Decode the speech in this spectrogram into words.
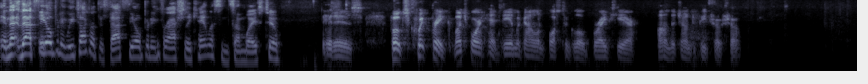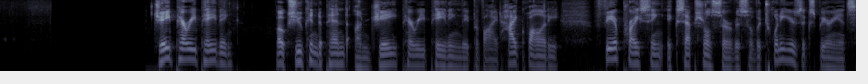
and that, that's the opening. We talked about this. That's the opening for Ashley Kalus in some ways too. It is, folks. Quick break. Much more ahead. Dan McGowan, Boston Globe, right here on the John DePetro Show. J. Perry Paving. Folks, you can depend on J. Perry Paving. They provide high quality, fair pricing, exceptional service, over 20 years' experience,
